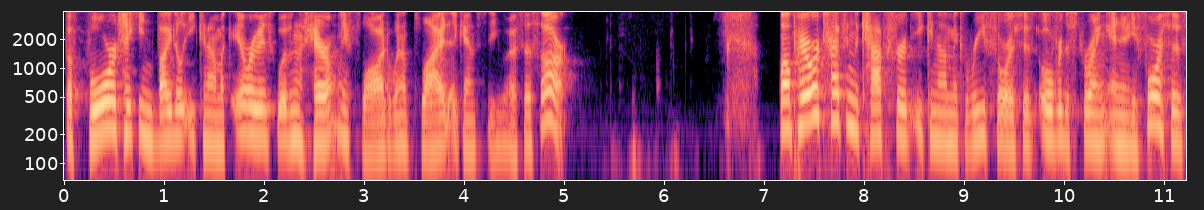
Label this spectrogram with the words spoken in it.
before taking vital economic areas was inherently flawed when applied against the USSR. While prioritizing the capture of economic resources over destroying enemy forces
